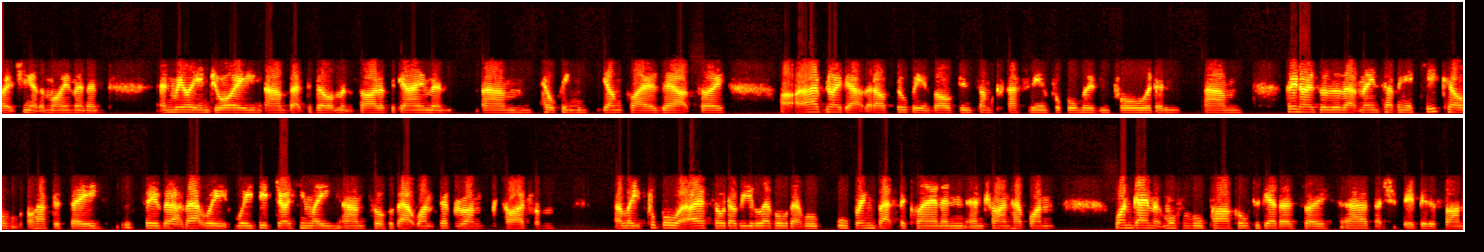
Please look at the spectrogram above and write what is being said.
coaching at the moment, and and really enjoy um, that development side of the game and um, helping young players out. So I have no doubt that I'll still be involved in some capacity in football moving forward, and um, who knows whether that means having a kick? I'll, I'll have to see see about that. We we did jokingly um, talk about once everyone's retired from elite football at AFLW level that we'll we'll bring back the clan and, and try and have one one game at Morphettville Park all together. So uh, that should be a bit of fun.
